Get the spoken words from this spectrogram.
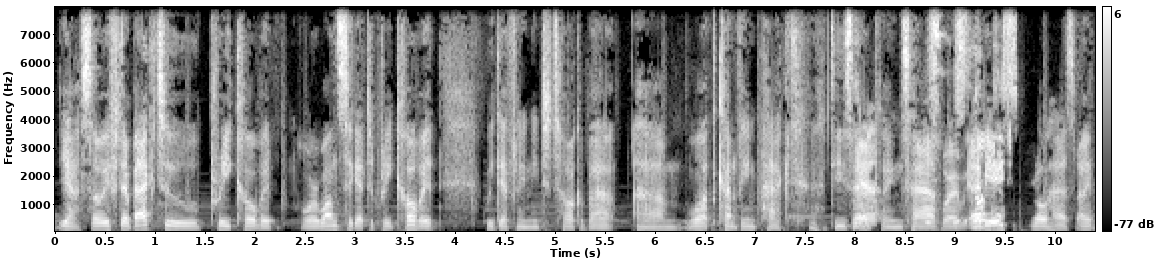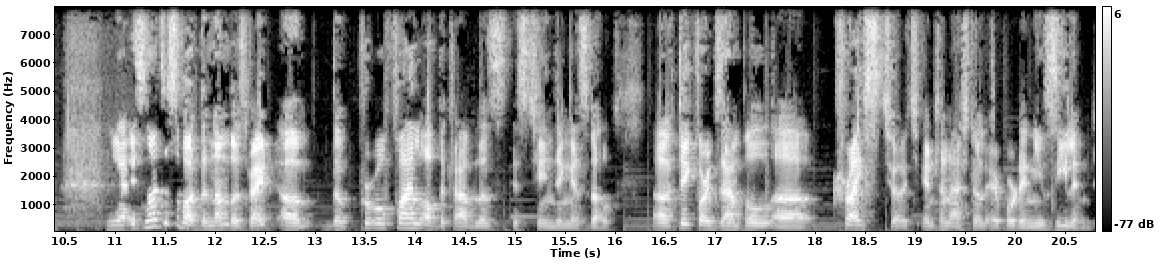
Yeah. So if they're back to pre-COVID or once they get to pre-COVID, we definitely need to talk about um, what kind of impact these yeah. airplanes have, it's, where it's aviation role has, right? Yeah, it's not just about the numbers, right? Um, the profile of the travelers is changing as well. Uh, take, for example, uh, Christchurch International Airport in New Zealand.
